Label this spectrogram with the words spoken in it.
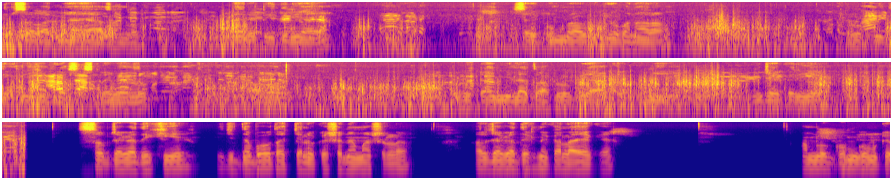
तो सब आदमी आया आज हम लोग। डायरेक्ट इधर ही आया। सही घूम रहा हूँ, वीडियो बना रहा हूँ। आप लोग देख लीजिए सब्सक्राइबर लोग और कभी टाइम मिला तो आप लोग भी आके घूमिए इंजॉय करिए। सब जगह देखिए, जितना बहुत अच्छा लोकेशन है, माशाल्लाह। हर जगह देखने का लायक है। हम लोग घूम घूम के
